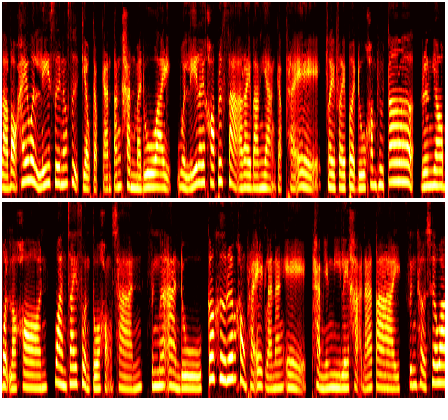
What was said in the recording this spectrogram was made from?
และบอกให้เวลลี่ซื้อหนังสือเกี่ยวกับการตั้งครรภ์มาด้วยเวลลี่เลยขอปรึกษาอะไรบางอย่างกับพระเอกเฟยเฟยเปิดดูคอมพิวเตอร์ เรื่องย่อบทละคร หวานใจส่วนตัวของฉัน ซึ่งเมื่ออ่านดูก็คือเรื่องของพระเอกและนางเอกแถมยังมีเลขาหน้าตาย ซึ่งเธอเชื่อว่า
